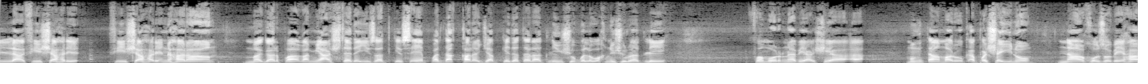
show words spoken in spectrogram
الا فی شهر فی شهر حرام مگر پاغه میاشت د عزت کې سه په دقه رجب کې د تراتلی شو بل وخت نشو راتلی فمر نبی اشیاء مونږ ته امر وکړه په شینو ناخذ بها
